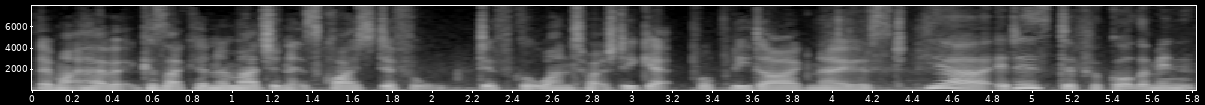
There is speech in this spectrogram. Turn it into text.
they might have it because I can imagine it's quite a difficult difficult one to actually get properly diagnosed. Yeah, it is difficult. I mean,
